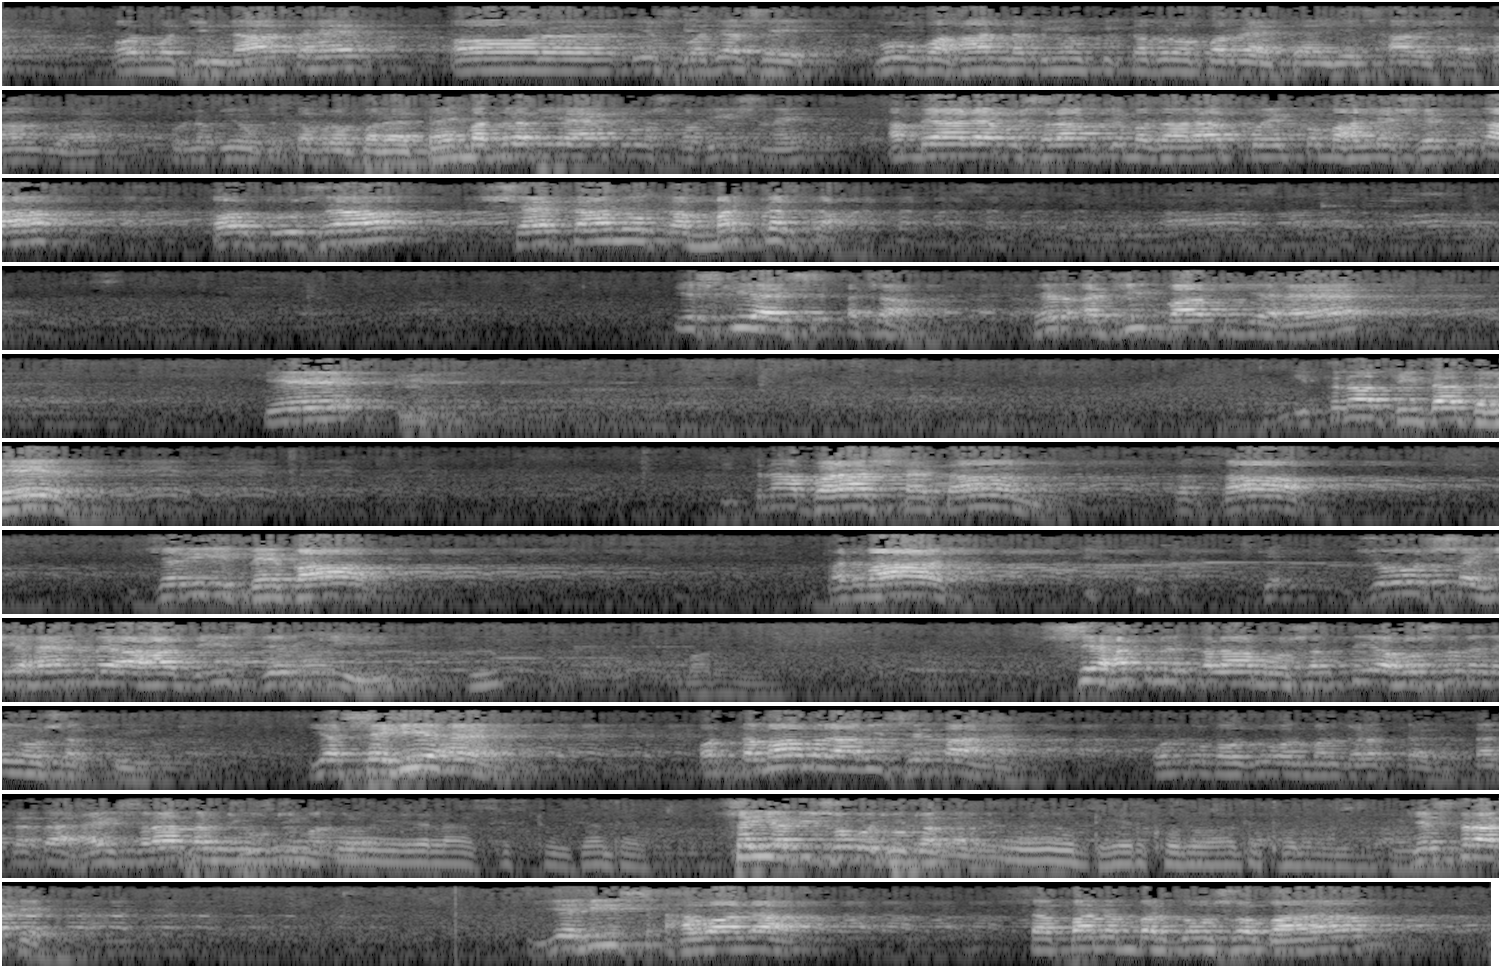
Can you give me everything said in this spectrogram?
اور وہ جنات ہیں۔ اور اس وجہ سے وہ وہاں نبیوں کی قبروں پر رہتے ہیں۔ یہ سارے شیطان جو ہیں۔ وہ نبیوں کی قبروں پر رہتے ہیں۔ مطلب یہ ہے کہ اس حدیث نے انبیاء علیہ السلام کے مزارات کو ایک تو محل شرک کہا اور دوسرا شیطانوں کا مرکز کہا۔ اس کی ایسی اچھا پھر عجیب بات یہ ہے کہ اتنا دیدہ دلیر اتنا بڑا شیطان کتاب جری، بے باپ بدماش جو صحیح ہے میں احادیث جن کی صحت میں کلام ہو سکتی ہے، حسن میں نہیں ہو سکتی، یا صحیح ہے اور تمام راوی سکھا ہے ان کو موضوع اور من گڑت کہہ دیتا کہتا ہے سراسر جھوٹی من صحیح حدیثوں کو جھوٹا کر دیتا جس طرح کے یہی حوالہ سفا نمبر دو سو بارہ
